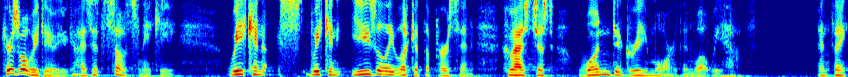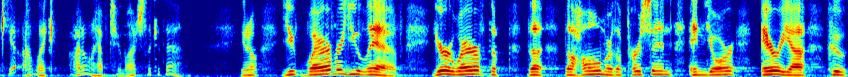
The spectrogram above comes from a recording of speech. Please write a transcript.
Here's what we do, you guys. It's so sneaky. We can, we can easily look at the person who has just one degree more than what we have and think, yeah, I'm like, I don't have too much. Look at them. You know, you wherever you live, you're aware of the, the, the home or the person in your area who,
